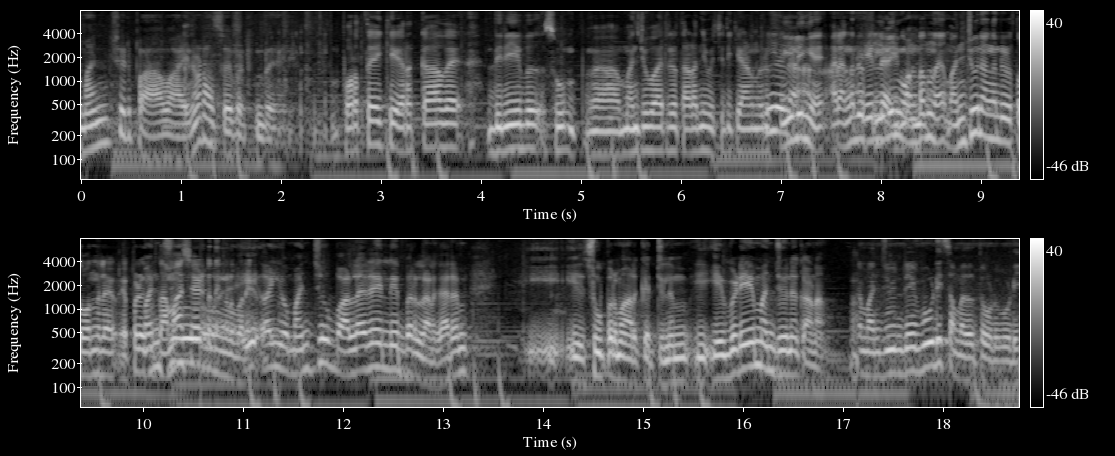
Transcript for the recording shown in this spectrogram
മഞ്ജു ഒരു പാവ. അതിനോട് അസൂയപ്പെട്ടിട്ടുണ്ട്. കാര്യം പുറത്തേക്ക് ഇറക്കാതെ ദിലീപ് മഞ്ജു വാര്യരെ തടഞ്ഞു വെച്ചിരിക്കുകയാണെന്നൊരു ഫീലിംഗ് അല്ല അങ്ങനെ ഒരു ഫീലിംഗ് ഉണ്ടെന്ന് മഞ്ജുവിന് അങ്ങനെ ഒരു തോന്നല എപ്പോഴും തമാശയായിട്ട് നിങ്ങൾ പറയും അയ്യോ മഞ്ജു വളരെ ലിബറലാണ് കാരണം ഈ- സൂപ്പർ മാർക്കറ്റിലും എവിടെയും മഞ്ജുവിനെ കാണാം. മഞ്ജുവിന്റെ കൂടി സമ്മതത്തോടു കൂടി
